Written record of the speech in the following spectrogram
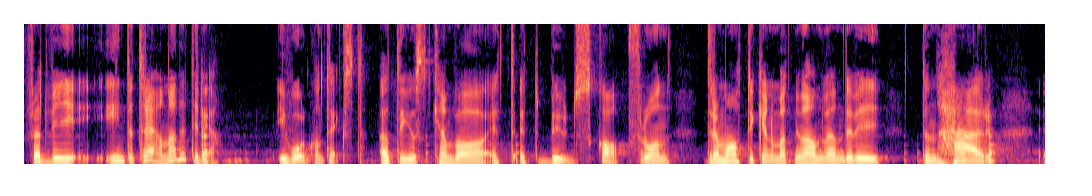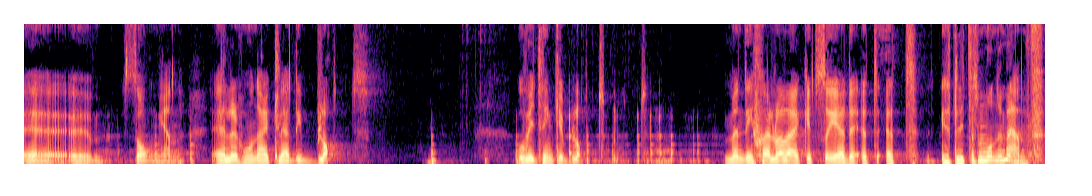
För att vi är inte tränade till det i vår kontext. Att det just kan vara ett, ett budskap från dramatikern om att nu använder vi den här Eh, eh, sången. Eller hon är klädd i blått. Och vi tänker blått, blått. Men i själva verket så är det ett, ett, ett litet monument.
